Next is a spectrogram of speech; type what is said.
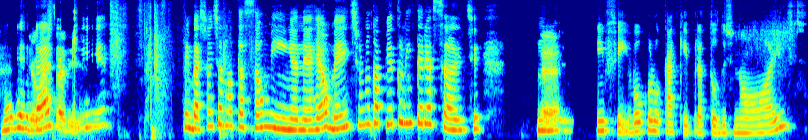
Na verdade, aqui tem bastante anotação minha, né? Realmente um capítulo interessante. É. Hum, enfim, vou colocar aqui para todos nós.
